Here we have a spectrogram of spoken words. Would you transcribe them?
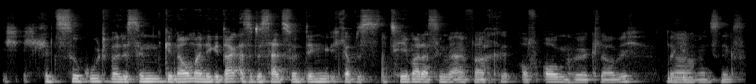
Ich, ich, finde es so gut, weil das sind genau meine Gedanken. Also, das ist halt so ein Ding, ich glaube, das ist ein Thema, da sind wir einfach auf Augenhöhe, glaube ich. Da Ja. geben wir uns nichts.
